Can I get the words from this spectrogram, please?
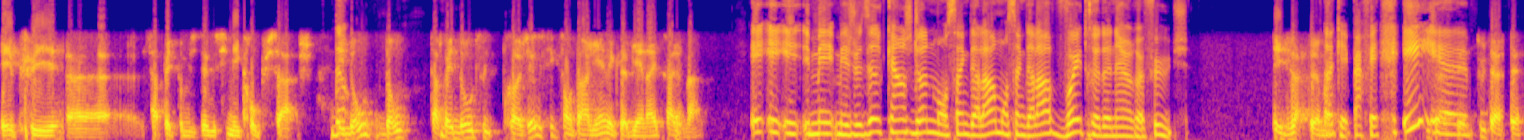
Et puis, ça peut être, comme je disais, aussi micropuçage. Et d'autres, d'autres, ça peut être d'autres projets aussi qui sont en lien avec le bien-être animal. Et, mais, mais je veux dire, quand je donne mon 5 mon 5 va être redonné à un refuge. Exactement. OK, parfait. Et, tout à fait.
